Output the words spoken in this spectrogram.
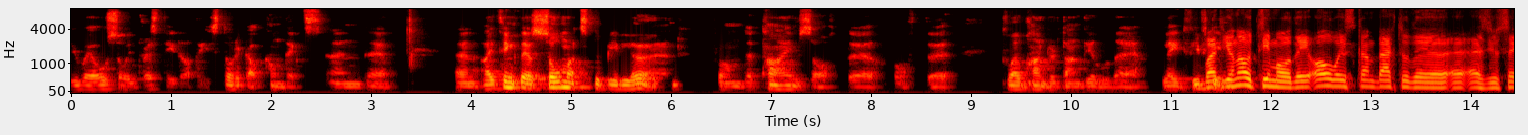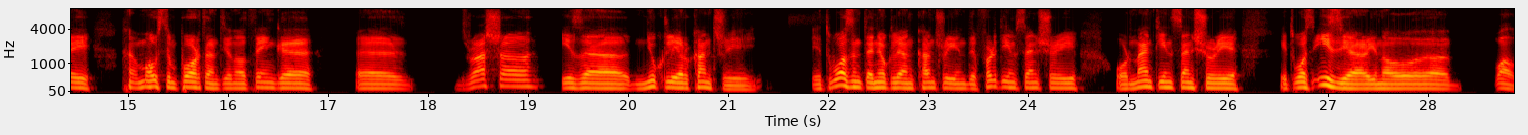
you were also interested of the historical context, and uh, and I think there's so much to be learned from the times of the of the 1200 until the late 50s. But you know, Timo, they always come back to the, uh, as you say, most important, you know, thing. Uh, uh, Russia is a nuclear country. It wasn't a nuclear country in the 13th century or 19th century. It was easier, you know. Uh, well,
